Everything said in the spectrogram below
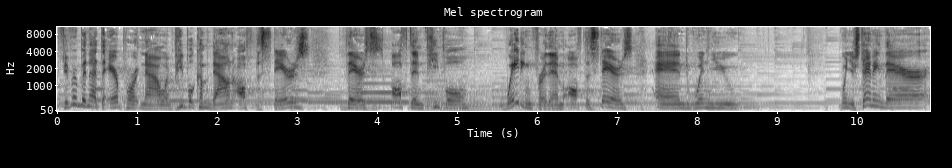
If you've ever been at the airport now, when people come down off the stairs, there's often people waiting for them off the stairs, and when you when you're standing there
